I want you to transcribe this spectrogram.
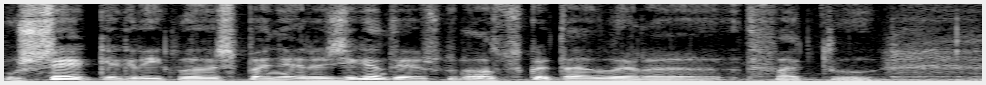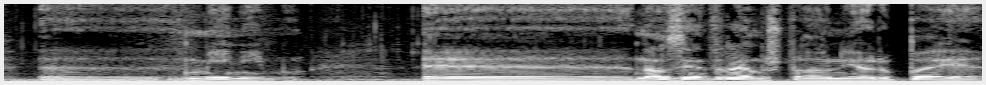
O cheque agrícola da Espanha era gigantesco. O nosso, coitado, era de facto uh, mínimo. Uh, nós entramos para a União Europeia,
